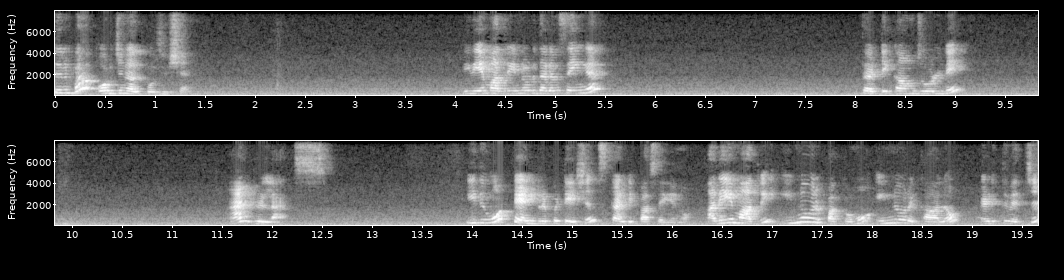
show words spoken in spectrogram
திரும்ப ஒரிஜினல் பொசிஷன் இதே மாதிரி இன்னொரு தடவை செய்யுங்க. Thirty counts holding and relax இதுவும் டென் ரிப்பிட்டேஷன்ஸ் கண்டிப்பாக செய்யணும். அதே மாதிரி இன்னொரு பக்கமும் இன்னொரு காலம் எடுத்து வச்சு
